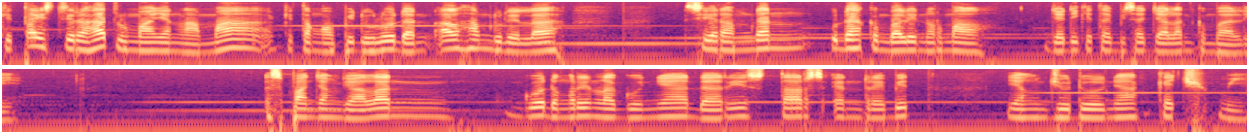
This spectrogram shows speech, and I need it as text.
Kita istirahat lumayan lama, kita ngopi dulu dan alhamdulillah si Ramdan udah kembali normal. Jadi kita bisa jalan kembali. Sepanjang jalan gue dengerin lagunya dari Stars and Rabbit yang judulnya Catch Me.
